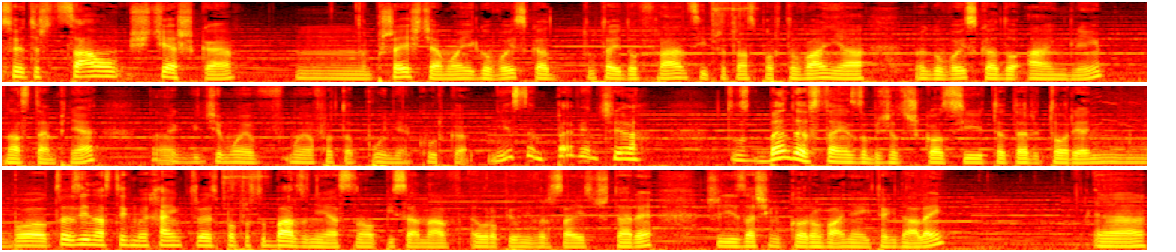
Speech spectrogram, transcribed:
sobie też całą ścieżkę mm, przejścia mojego wojska tutaj do Francji, przetransportowania mojego wojska do Anglii następnie. No jak widzicie, moja, moja flota płynie, kurka. Nie jestem pewien, czy ja tu będę w stanie zdobyć od Szkocji te terytoria, bo to jest jedna z tych mechanik, która jest po prostu bardzo niejasno opisana w Europie Universalis 4, czyli zasięg korowania i tak dalej. E,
